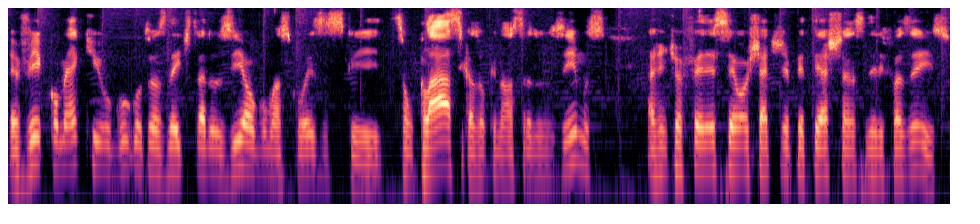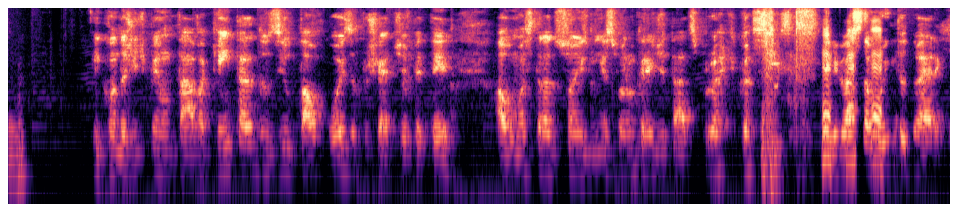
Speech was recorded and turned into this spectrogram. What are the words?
é, ver como é que o Google Translate traduzia algumas coisas que são clássicas ou que nós traduzimos, a gente ofereceu ao Chat GPT a chance dele fazer isso. Né? E quando a gente perguntava quem traduziu tal coisa para o Chat GPT, algumas traduções minhas foram creditadas pro Érico Assis. Ele gosta muito do Érico.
